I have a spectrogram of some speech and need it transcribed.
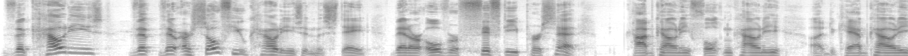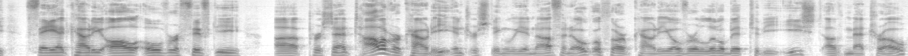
the counties, the, there are so few counties in the state that are over 50%. Cobb County, Fulton County, uh, DeKalb County, Fayette County, all over 50 uh, percent. Taliaferro County, interestingly enough, and Oglethorpe County, over a little bit to the east of Metro,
